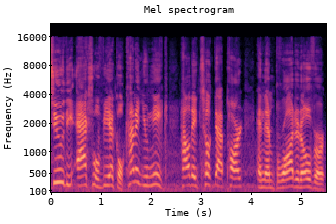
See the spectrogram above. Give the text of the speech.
to the actual vehicle. Kind of unique how they took that part and then brought it over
